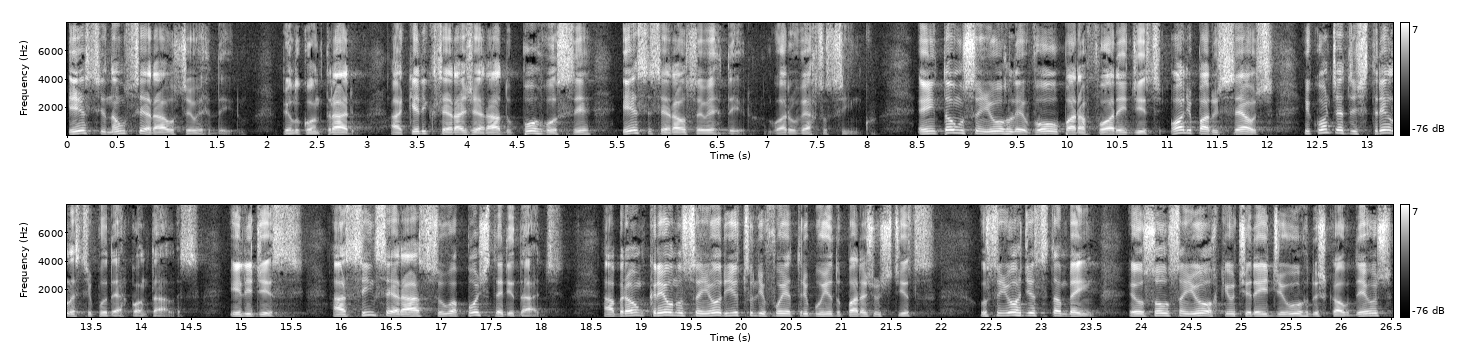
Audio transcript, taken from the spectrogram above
Esse não será o seu herdeiro. Pelo contrário, aquele que será gerado por você, esse será o seu herdeiro. Agora o verso 5. Então o Senhor levou-o para fora e disse: Olhe para os céus e conte as estrelas, se puder contá-las. E lhe disse: Assim será a sua posteridade. Abraão creu no Senhor e isso lhe foi atribuído para a justiça. O Senhor disse também: Eu sou o Senhor que o tirei de Ur dos caldeus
